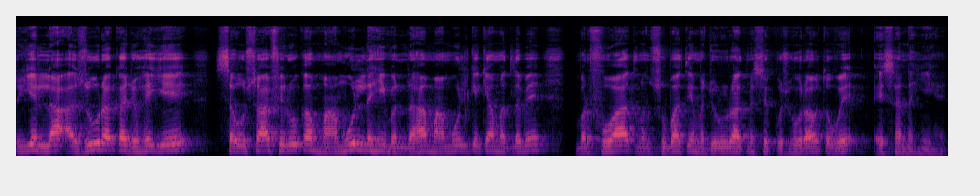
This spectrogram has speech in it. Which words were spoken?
तो ये ला अजूरा का जो है ये सऊसाफिर का मामूल नहीं बन रहा। मामूल के क्या मतलब है? मरफूआत मनसूबात या मजरूरात में से कुछ हो रहा हो तो वह ऐसा नहीं है।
